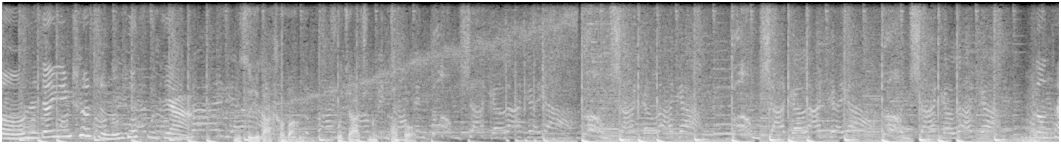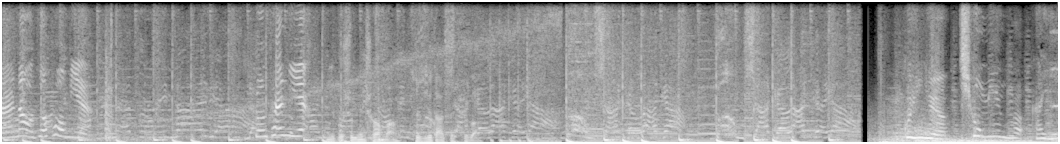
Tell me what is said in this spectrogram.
总，人家晕车只能坐副驾。你自己打车吧，副驾只能替他坐。总裁，那我坐后面。总裁你，你不是晕车吗？自己打车去吧。闺女，救命啊！阿姨，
